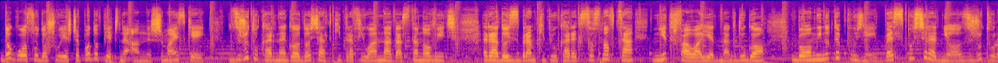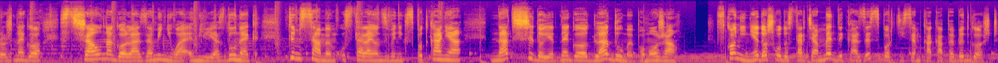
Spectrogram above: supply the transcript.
do głosu doszły jeszcze podopieczne Anny Szymańskiej. Z rzutu karnego do siatki trafiła Nada Stanowicz. Radość z bramki piłkarek Sosnowca nie trwała jednak długo, bo minutę później bezpośrednio z rzutu rożnego strzał na gola zamieniła Emilia Zdunek, tym samym ustalając wynik spotkania na 3 do 1 dla Dumy Pomorza. W Koninie doszło do starcia medyka ze Sportisem KKP Bydgoszcz.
